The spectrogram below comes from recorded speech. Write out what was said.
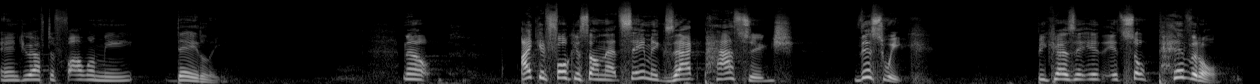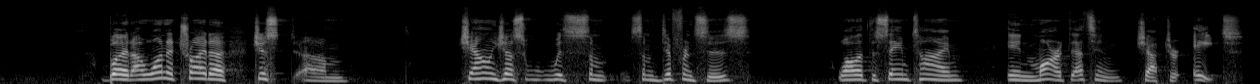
and you have to follow me daily. Now, I could focus on that same exact passage this week because it, it's so pivotal. But I want to try to just um, challenge us with some, some differences while at the same time in Mark, that's in chapter 8,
